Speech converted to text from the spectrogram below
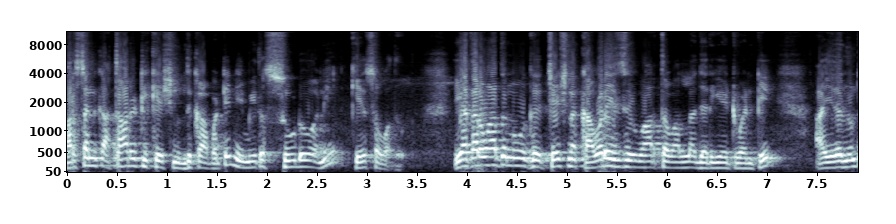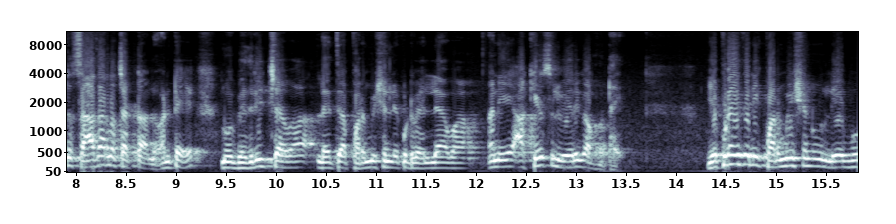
పర్సన్కి అథారిటికేషన్ ఉంది కాబట్టి నీ మీద సూడో అని కేసు అవ్వదు. ఇక తర్వాత నువ్వు చేసిన కవరేజ్ వార్త వల్ల జరిగేటువంటి ఆ ఏదైనా ఉంటే సాధారణ చట్టాలు. అంటే నువ్వు బెదిరించావా లేకపోతే పర్మిషన్ లేకుండా వెళ్ళావా అని ఆ కేసులు వేరుగా ఉంటాయి. ఎప్పుడైతే నీకు పర్మిషన్ లేవు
